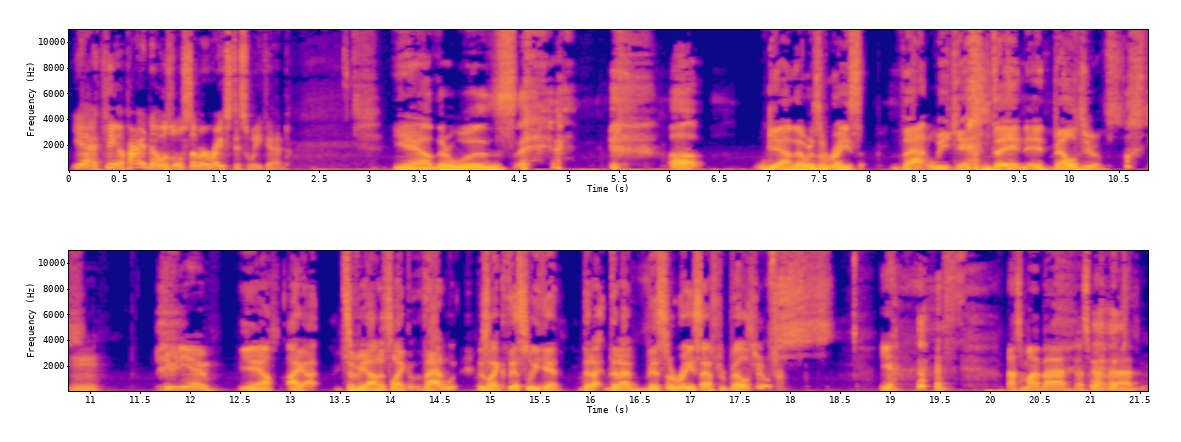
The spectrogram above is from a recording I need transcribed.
yeah, King. Apparently, there was also a race this weekend. Yeah, there was, uh, yeah, there was a race that weekend in, in Belgium. Who knew? Yeah, I, I to be honest, like that w- it was like this weekend. Did I did I miss a race after Belgium? Yeah, that's my bad. That's my bad.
